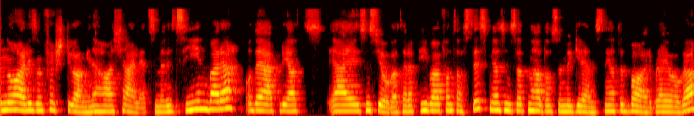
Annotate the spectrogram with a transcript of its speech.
Men nå er det liksom første gangen jeg har kjærlighetsmedisin, bare. Og det er fordi at jeg syns yogaterapi var fantastisk, men jeg syns at den hadde også en begrensning, at det bare ble yoga.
